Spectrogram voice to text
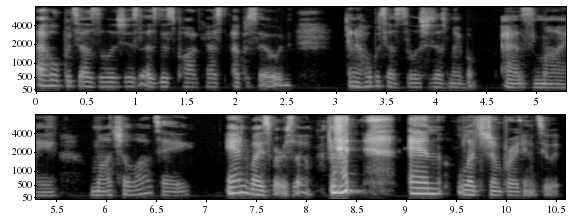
I hope it's as delicious as this podcast episode, and I hope it's as delicious as my as my matcha latte, and vice versa. and let's jump right into it.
